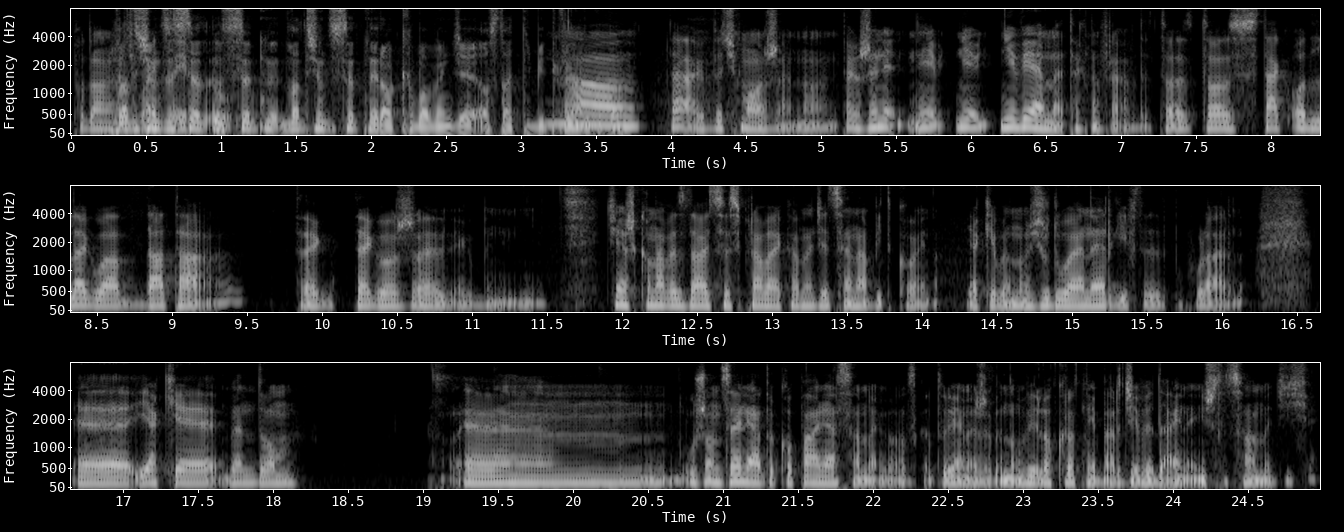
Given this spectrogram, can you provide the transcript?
podążasz... 2100, 2100 rok chyba będzie ostatni Bitcoin. No tak, być może. No. Także nie, nie, nie, nie wiemy tak naprawdę. To, to jest tak odległa data te, tego, że jakby nie, nie, ciężko nawet zdawać sobie sprawę, jaka będzie cena bitcoina, jakie będą źródła energii wtedy popularne, e, jakie będą e, urządzenia do kopania samego. Zgadujemy, że będą wielokrotnie bardziej wydajne niż to, co mamy dzisiaj.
